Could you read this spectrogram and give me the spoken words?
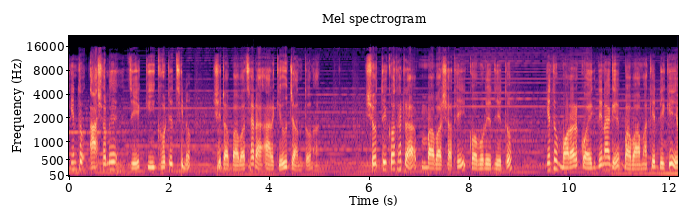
কিন্তু আসলে যে কি ঘটেছিল, সেটা বাবা ছাড়া আর কেউ জানতো না। সত্যি কথাটা বাবার সাথেই কবরে যেত, কিন্তু মরার কয়েকদিন আগে বাবা আমাকে ডেকে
